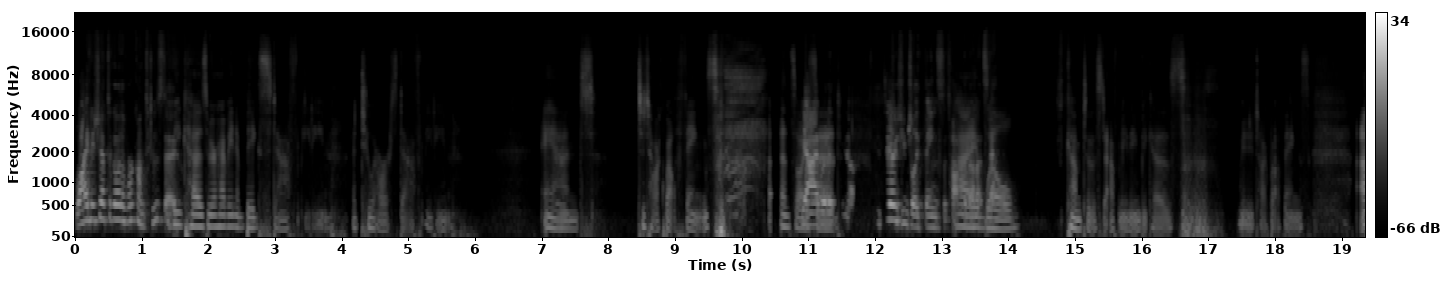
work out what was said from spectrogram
Why did you have to go to work on Tuesday? because we were having a big staff meeting, a two-hour staff meeting, and to talk about things. and so yeah, I I said, Yeah. There's usually things to talk about. I will come to the staff meeting because we need to talk about things. Um,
